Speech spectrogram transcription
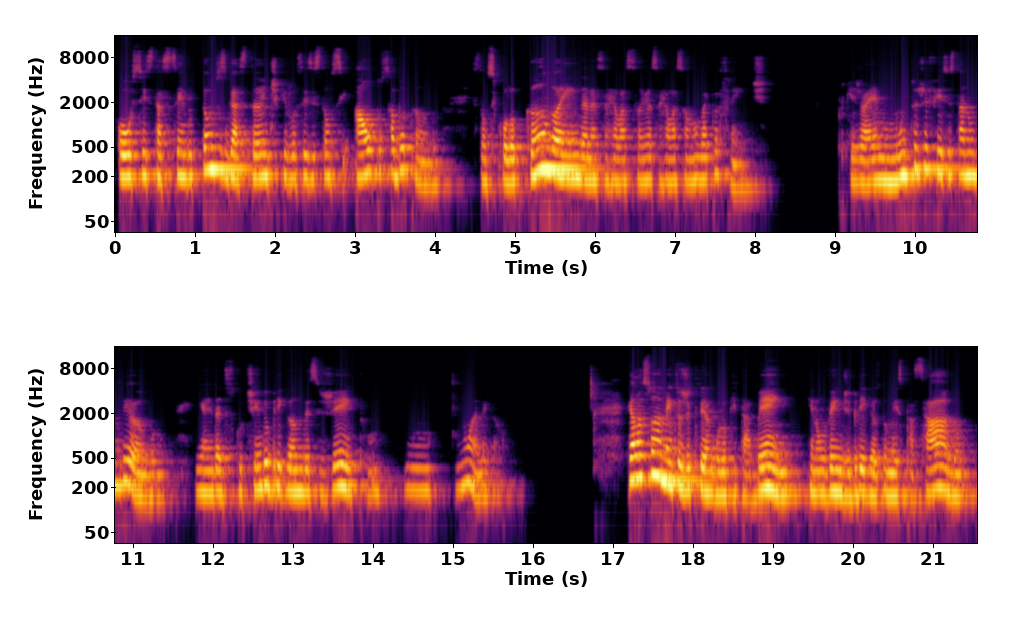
ou se está sendo tão desgastante que vocês estão se auto-sabotando, estão se colocando ainda nessa relação e essa relação não vai para frente. Porque já é muito difícil estar num triângulo e ainda discutindo, brigando desse jeito, hum, não é legal. Relacionamentos de triângulo que tá bem, que não vem de brigas do mês passado,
